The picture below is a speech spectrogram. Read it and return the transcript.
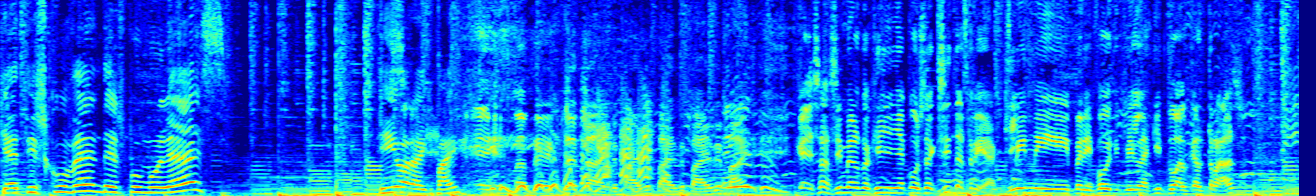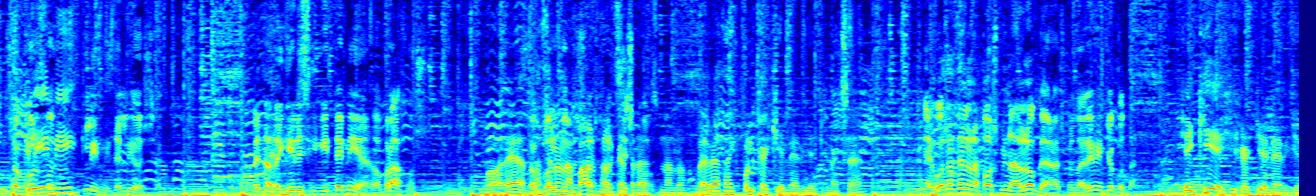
Και τις κουβέντες που μου λες Τι ώρα έχει πάει; Ε, μα δεν δεν πάει, δεν πάει, δεν πάει, δεν πάει, δεν πάει. Και σαν σήμερα το 1963 κλείνει η περιβόητη φυλακή του Αλκατράζ. Στον Κλείνει. κόλπο- Κλείνει, τελείωσε. Μετά δεν γυρίστηκε και η ταινία, ο βράχος. Ωραία θα Στον θέλω κόλπο να του πάω Σαν στον Φρανσίσκο. Αλκατράς να δω Βέβαια θα έχει πολύ κακή ενέργεια εκεί μέσα ε. Εγώ θα ήθελα να πάω στην Αλόγκα, να σου πω, είναι πιο κοντά. Και εκεί έχει κακή ενέργεια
